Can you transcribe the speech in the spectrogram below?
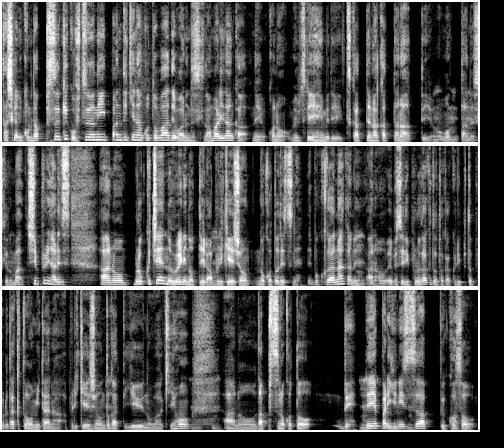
確かにこの DAPS 結構普通に一般的な言葉ではあるんですけど、あまりなんかね、この Web3FM で使ってなかったなって思ったんですけど、まあシンプルにあれです。あの、ブロックチェーンの上に載っているアプリケーションのことですね。で、僕がなんかね、うんうんあの Web3 プロダクトとかクリプトプロダクトみたいなアプリケーションとかっていうのは基本、うんうんあの、DAPS のことで、うんで、やっぱりユニスワップこそ、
